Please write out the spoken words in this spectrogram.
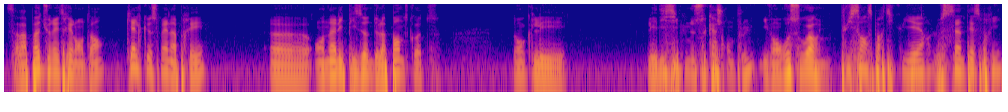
ça ne va pas durer très longtemps. Quelques semaines après, euh, on a l'épisode de la Pentecôte. Donc les, les disciples ne se cacheront plus, ils vont recevoir une puissance particulière, le Saint-Esprit,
